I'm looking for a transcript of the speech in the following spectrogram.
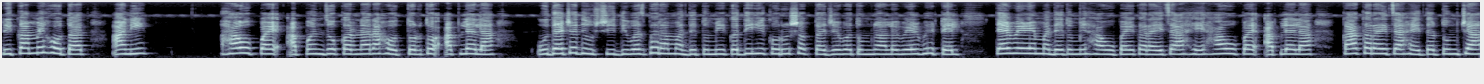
रिकामे होतात आणि हा उपाय आपण जो करणार आहोत तर तो आपल्याला उद्याच्या दिवशी दिवसभरामध्ये तुम्ही कधीही करू शकता. जेव्हा तुम्हाला वेळ भेटेल त्या वेळेमध्ये तुम्ही हा उपाय करायचा आहे. हा उपाय आपल्याला का करायचा आहे? तर तुमच्या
